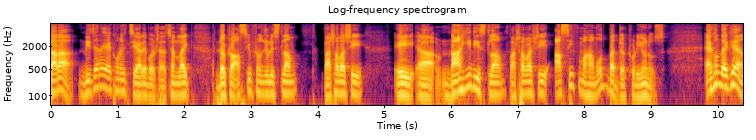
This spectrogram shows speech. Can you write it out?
তারা নিজেরাই এখন এই চেয়ারে বসে আছেন। লাইক ডক্টর আসিফ নজরুল ইসলাম পাশাপাশি এই নাহিদ ইসলাম পাশাপাশি আসিফ মাহমুদ বা ডক্টর ইউনুস এখন দেখেন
